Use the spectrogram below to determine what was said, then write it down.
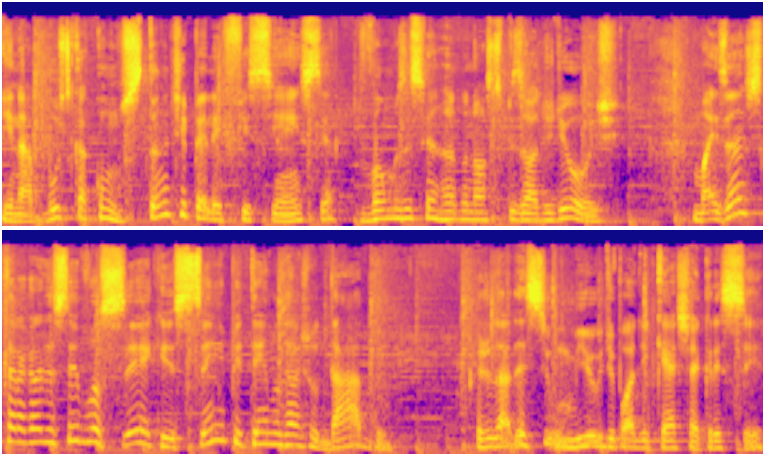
E na busca constante pela eficiência, vamos encerrando o nosso episódio de hoje. Mas antes quero agradecer você que sempre tem nos ajudado, ajudado esse humilde podcast a crescer.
